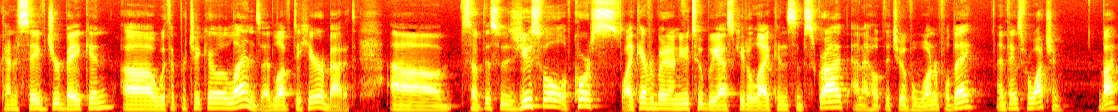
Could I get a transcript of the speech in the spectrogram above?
kind of saved your bacon with a particular lens? I'd love to hear about it. Um, so if this was useful, of course, like everybody on YouTube, we ask you to like and subscribe, and I hope that you have a wonderful day, and thanks for watching. Bye.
